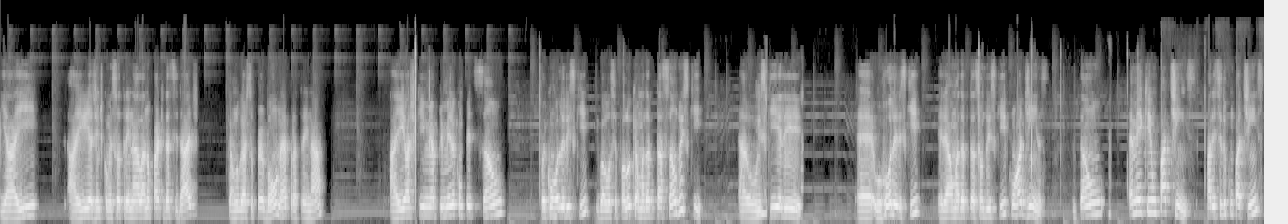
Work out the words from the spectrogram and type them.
E aí, aí a gente começou a treinar lá no Parque da Cidade, que é um lugar super bom, né, para treinar. Aí eu acho que minha primeira competição foi com roller ski, igual você falou, que é uma adaptação do esqui. É, O esqui, ele. É, o roller ski, ele é uma adaptação do esqui com rodinhas. Então, é meio que um patins, parecido com patins,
